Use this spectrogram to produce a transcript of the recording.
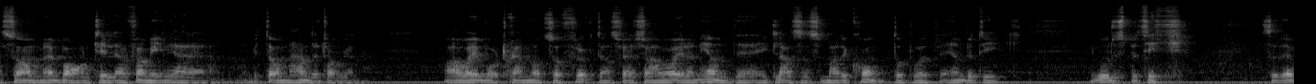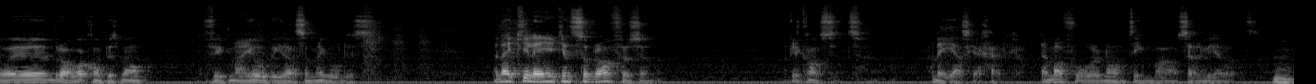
som barn till en familj här. Blivit omhändertagen. Och han var ju bortskämd något så fruktansvärt så han var ju den enda i klassen som hade konto på ett, en butik. En godisbutik. Så det var ju bra att vara kompis med honom. Då fick man ju obegränsat med godis. Men den killen gick inte så bra för sig. Det är konstigt. Det är ganska självklart. När man får någonting bara serverat. Mm.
